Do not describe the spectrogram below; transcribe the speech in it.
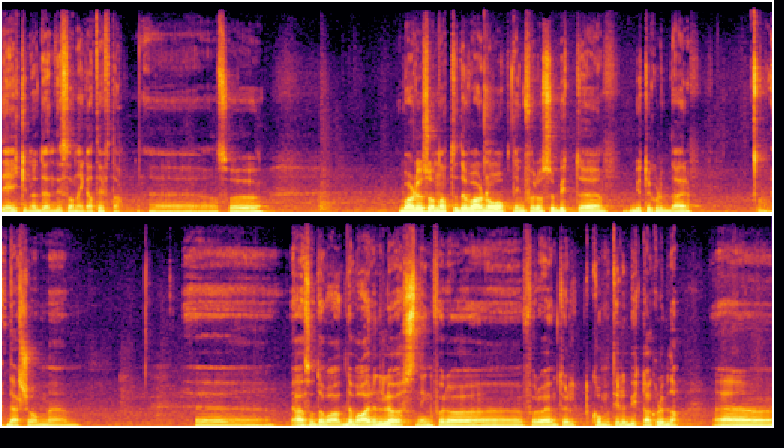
det ikke nødvendigvis var negativt. da. Uh, så var det jo sånn at det var noe åpning for oss å bytte, bytte klubb der dersom ja, altså det, var, det, var, en løsning for å, for å eventuelt komme til et bytte av klubb. da. Uh,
